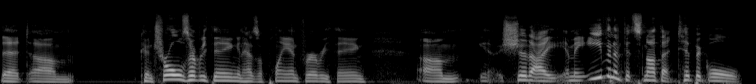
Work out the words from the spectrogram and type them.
That um, controls everything and has a plan for everything um, you know, should I? I mean, even if it's not that typical,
